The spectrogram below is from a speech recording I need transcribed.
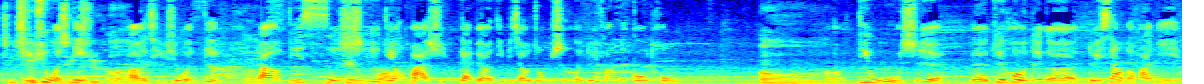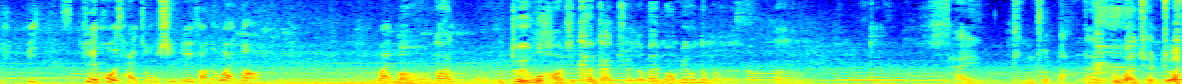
情绪稳定情绪嗯啊，情绪稳定。嗯然后第四是电话是代表你比较重视和对方的沟通。嗯，嗯，第五是呃，最后那个对象的话，你比最后才重视对方的外貌，外貌。哦，那对我好像是看感觉的，外貌没有那么，嗯嗯，对，还挺准吧，但也不完全准。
